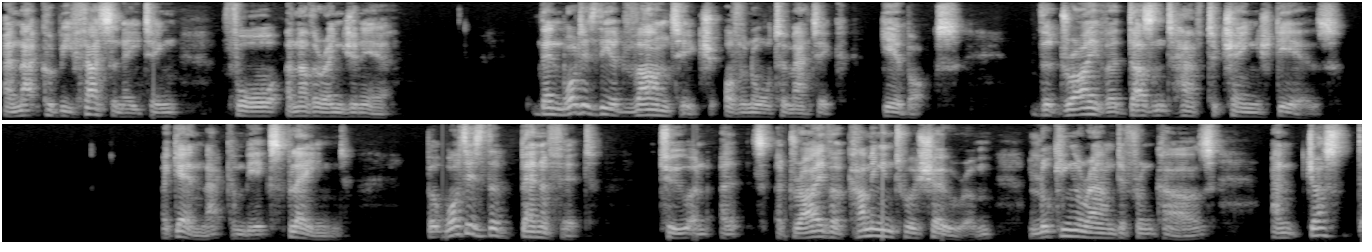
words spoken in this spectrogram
And that could be fascinating for another engineer. Then what is the advantage of an automatic gearbox. The driver doesn't have to change gears. Again, that can be explained. But what is the benefit to an, a, a driver coming into a showroom, looking around different cars, and just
